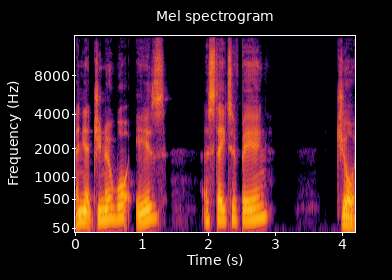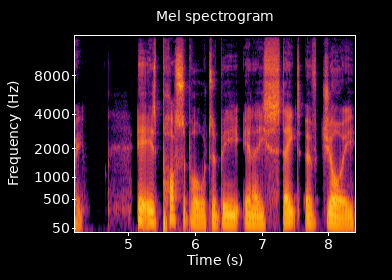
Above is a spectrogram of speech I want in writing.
And yet, do you know what is a state of being? Joy. It is possible to be in a state of joy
